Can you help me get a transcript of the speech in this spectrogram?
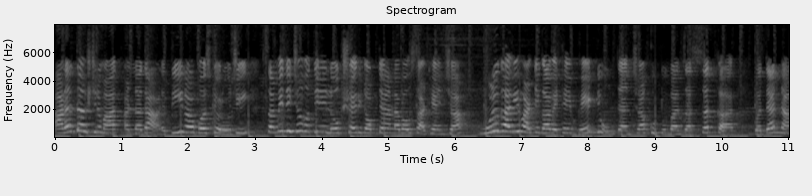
आनंद आश्रमात अन्नदान तीन ऑगस्ट रोजी समितीच्या वतीने लोकशाहीर डॉक्टर अण्णाभाऊ साठे यांच्या मूळ गावी वाटेगाव येथे भेट देऊन त्यांच्या कुटुंबांचा सत्कार व त्यांना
